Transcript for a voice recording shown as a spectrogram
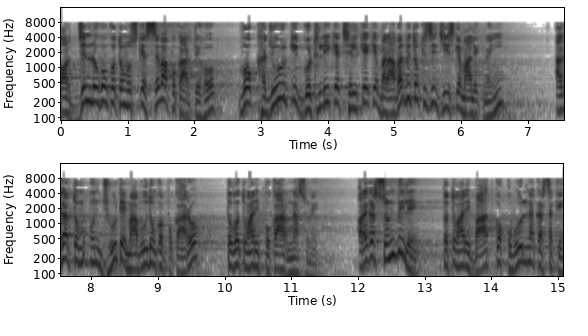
और जिन लोगों को तुम उसके सिवा पुकारते हो, वो खजूर की गुठली के छिलके के बराबर भी तो किसी चीज़ के मालिक नहीं। अगर तुम उन झूठे माबूदों को पुकारो तो वो तुम्हारी पुकार ना सुने। और अगर सुन भी ले तो तुम्हारी बात को कबूल ना कर सके,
